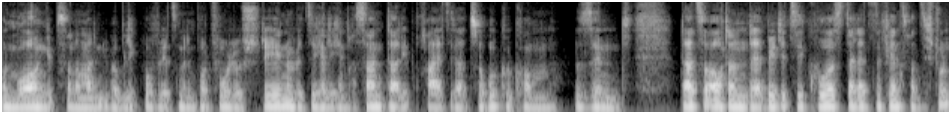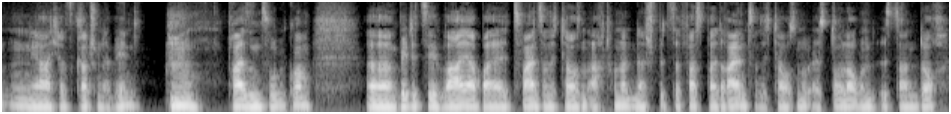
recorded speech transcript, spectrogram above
und morgen gibt es dann nochmal den Überblick, wo wir jetzt mit dem Portfolio stehen. Wird sicherlich interessant, da die Preise da zurückgekommen sind. Dazu auch dann der BTC-Kurs der letzten 24 Stunden. Ja, ich hatte es gerade schon erwähnt. Preise sind zurückgekommen. Äh, BTC war ja bei 22.800 in der Spitze, fast bei 23.000 US-Dollar und ist dann doch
